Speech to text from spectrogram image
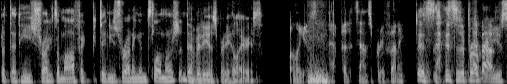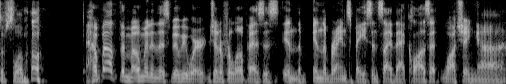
but then he shrugs him off and continues running in slow motion. That video is pretty hilarious. I don't think I've seen that, but it sounds pretty funny. It's it's an appropriate about- use of slow mo. How about the moment in this movie where Jennifer Lopez is in the in the brain space inside that closet watching uh,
